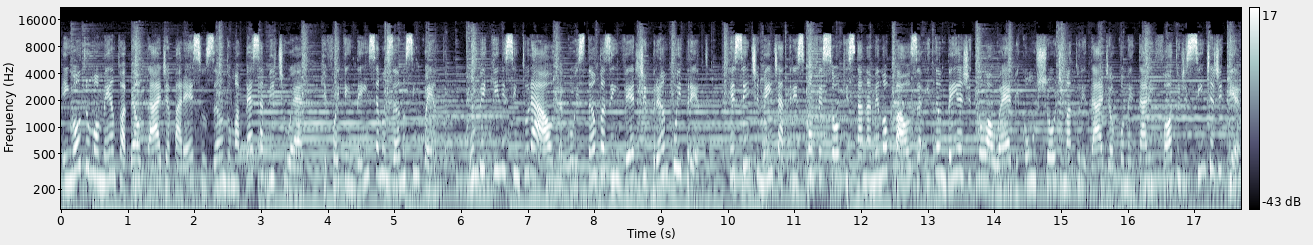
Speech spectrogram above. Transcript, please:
Em outro momento a beldade aparece usando uma peça beachwear, que foi tendência nos anos 50. Um biquíni cintura alta com estampas em verde, branco e preto. Recentemente a atriz confessou que está na menopausa e também agitou a web com um show de maturidade ao comentar em foto de Cíntia Dicker,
